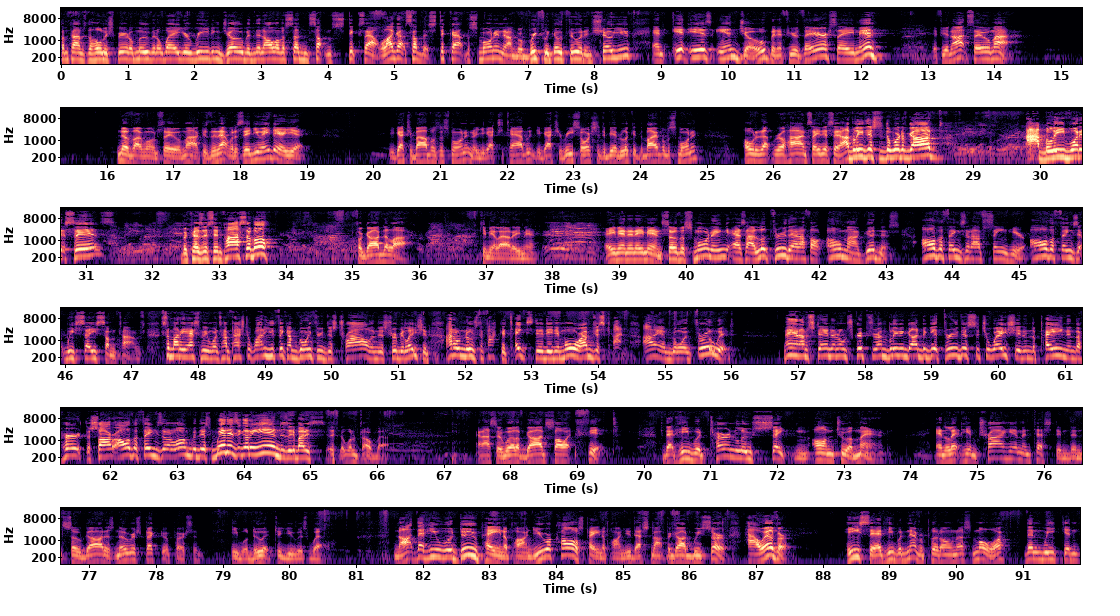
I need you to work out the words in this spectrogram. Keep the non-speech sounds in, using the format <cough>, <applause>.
Sometimes the Holy Spirit will move in a way you're reading Job, and then all of a sudden something sticks out. Well, I got something that stick out this morning, and I'm going to briefly go through it and show you. And it is in Job. And if you're there, say amen. amen. If you're not, say oh my. Nobody won't say oh my, because then that would have said you ain't there yet. You got your Bibles this morning, or you got your tablet, you got your resources to be able to look at the Bible this morning. Hold it up real high and say this I believe this is the Word of God. I believe what it says because it's impossible for God to lie. Give me a loud amen. amen. Amen and amen. So this morning, as I looked through that, I thought, oh my goodness, all the things that I've seen here, all the things that we say sometimes. Somebody asked me one time, Pastor, why do you think I'm going through this trial and this tribulation? I don't know if I could take it anymore. I'm just, I am going through it. Man, I'm standing on Scripture. I'm believing God to get through this situation and the pain and the hurt, the sorrow, all the things that are along with this. When is it going to end? Does anybody <laughs> know what I'm talking about? And I said, Well, if God saw it fit that He would turn loose Satan onto a man and let him try him and test him, then so God is no respecter of person. He will do it to you as well. Not that he will do pain upon you or cause pain upon you. That's not the God we serve. However, he said he would never put on us more than we can.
